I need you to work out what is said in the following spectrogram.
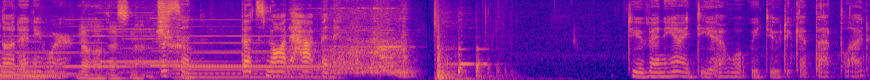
Not anywhere. No, that's not true. Listen, that's not happening. Do you have any idea what we do to get that blood?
